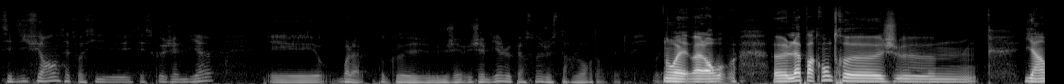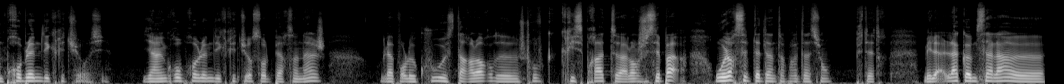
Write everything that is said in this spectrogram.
c'est différent cette fois-ci. C'est ce que j'aime bien. Et voilà, donc euh, j'ai- j'aime bien le personnage de Star Lord en fait aussi. Voilà. Ouais, bah alors euh, là par contre, euh, je... il y a un problème d'écriture aussi. Il y a un gros problème d'écriture sur le personnage. Là pour le coup, Star-Lord, je trouve que Chris Pratt, alors je sais pas, ou alors c'est peut-être l'interprétation, peut-être. Mais là, là, comme ça, là,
